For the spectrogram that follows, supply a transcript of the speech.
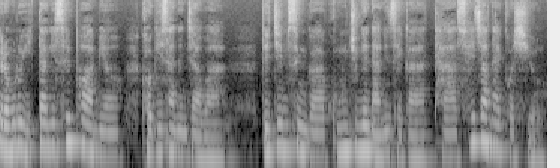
그러므로 이 땅이 슬퍼하며 거기 사는 자와 들짐승과 공중에 나는 새가 다 쇠잔할 것이요.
